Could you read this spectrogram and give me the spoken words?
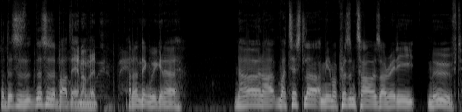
But this is this is about the end of it. I don't think we're gonna... No, and I, my Tesla, I mean, my Prism Tower is already moved.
